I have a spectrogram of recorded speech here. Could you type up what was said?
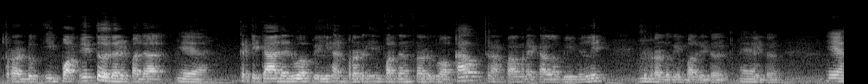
produk import itu daripada Iya. Ketika ada dua pilihan produk import dan produk lokal kenapa mereka lebih milih si Hmm. produk import itu Iya. gitu Iya.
